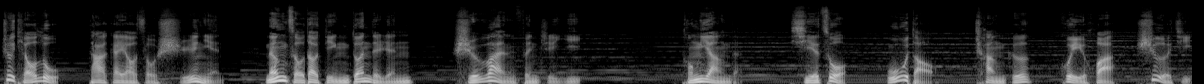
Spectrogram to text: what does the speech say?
这条路大概要走十年，能走到顶端的人是万分之一。同样的，写作、舞蹈、唱歌、绘画、设计。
